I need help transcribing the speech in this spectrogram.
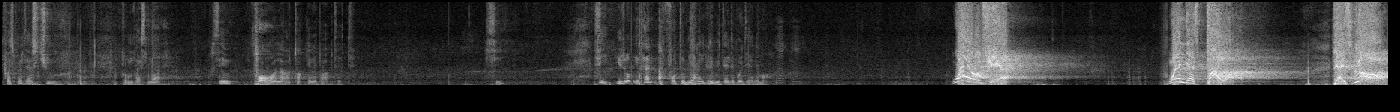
First Corinthians 2, from verse 9. See, Paul now talking about it. See? See, you, don't, you can't afford to be angry with anybody anymore. Why on fear? When there's power, there's love,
